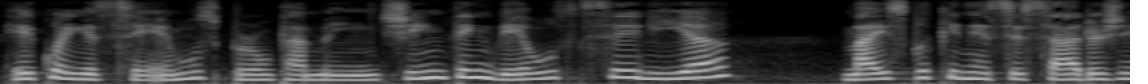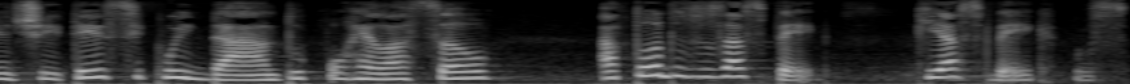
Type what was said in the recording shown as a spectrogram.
reconhecemos prontamente entendemos que seria mais do que necessário a gente ter esse cuidado com relação a todos os aspectos. Que aspectos?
